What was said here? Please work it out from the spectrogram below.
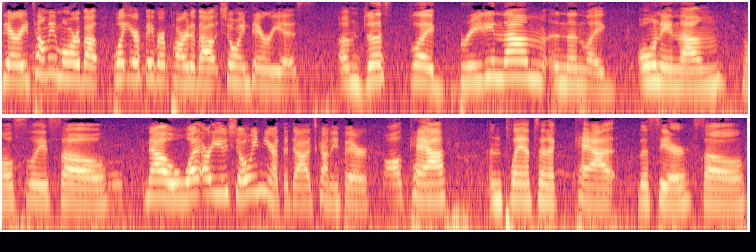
dairy. Tell me more about what your favorite part about showing dairy is. Um, just like breeding them and then like owning them mostly. So now, what are you showing here at the Dodge County Fair? Fall calf and plants and a cat this year. So.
